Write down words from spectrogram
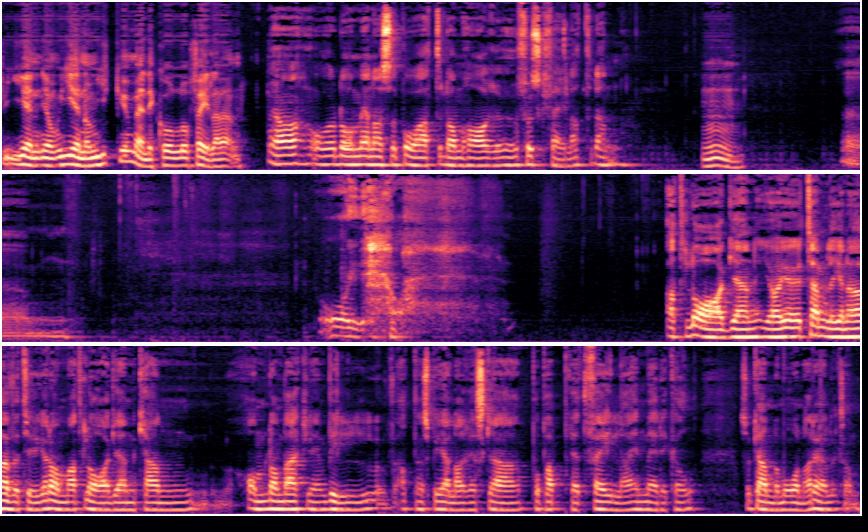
genom, genomgick ju medical och failade den. Ja, och då menas det på att de har fuskfailat den. Mm. Um, oj, ja. Att lagen, jag är tämligen övertygad om att lagen kan, om de verkligen vill att en spelare ska på pappret faila en medical, så kan de ordna det liksom.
